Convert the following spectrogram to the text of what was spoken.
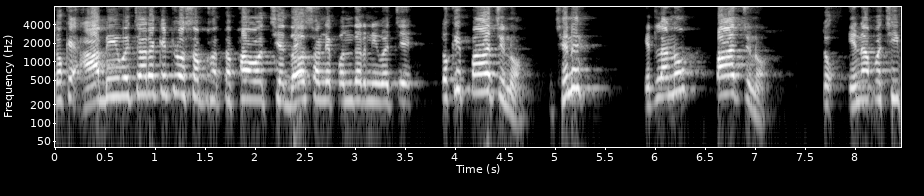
તો કે આ બે વચ્ચે કેટલો તફાવત છે? દસ અને પંદરની વચ્ચે. તો કે પાંચ નો છે ને? કેટલાનો? પાંચ નો તો એના પછી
